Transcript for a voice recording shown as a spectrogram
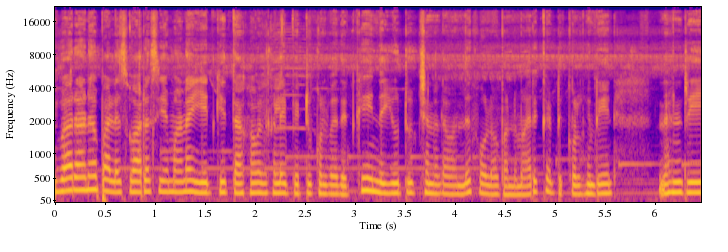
இவ்வாறான பல சுவாரஸ்யமான இயற்கை தகவல்களை பெற்றுக்கொள்வதற்கு இந்த யூடியூப் சேனலை வந்து ஃபாலோ பண்ணுமாறு கேட்டுக்கொள்கின்றேன். நன்றி.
